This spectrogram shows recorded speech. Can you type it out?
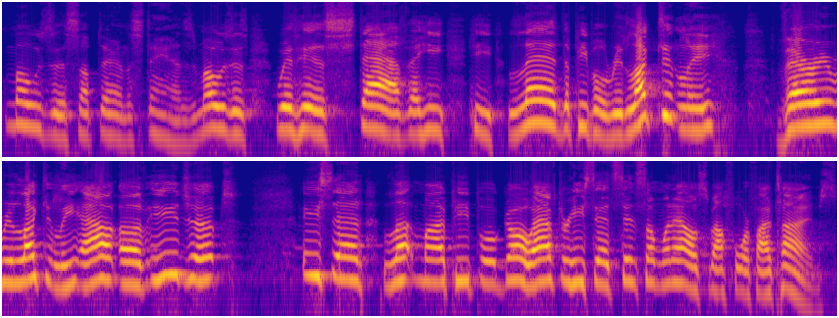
Moses up there in the stands. Moses with his staff that he, he led the people reluctantly, very reluctantly out of Egypt. He said, Let my people go. After he said, Send someone else about four or five times.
